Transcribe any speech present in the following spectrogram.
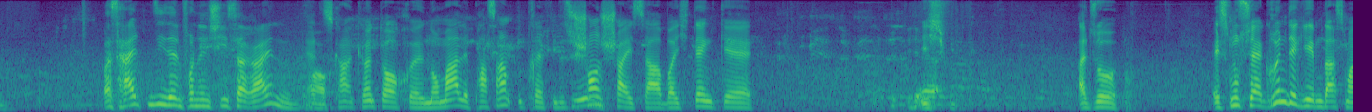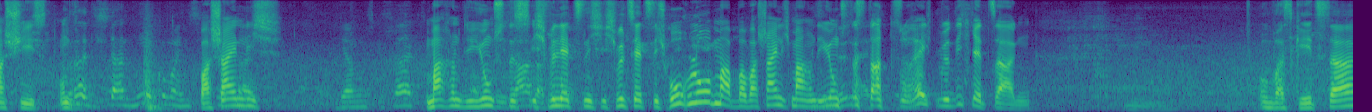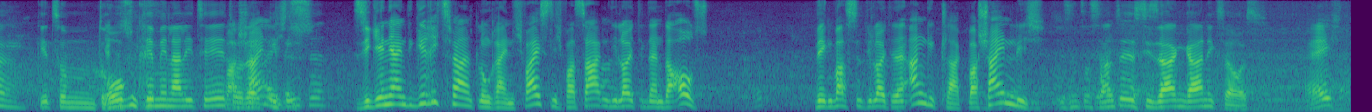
Was halten Sie denn von den Schießereien? Ja, das kann, könnte auch äh, normale Passanten treffen. Das ist schon scheiße, aber ich denke, ich. Also, es muss ja Gründe geben, dass man schießt. Und wahrscheinlich machen die Jungs das. Ich will jetzt nicht, ich will es jetzt nicht hochloben, aber wahrscheinlich machen die Jungs das dann zurecht, würde ich jetzt sagen. Um was geht's da? Geht's um Drogenkriminalität oder Wahrscheinlich. Gebiete? Sie gehen ja in die Gerichtsverhandlung rein. Ich weiß nicht, was sagen die Leute denn da aus? Wegen was sind die Leute denn angeklagt? Wahrscheinlich. Das Interessante ist, die sagen gar nichts aus. Echt?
